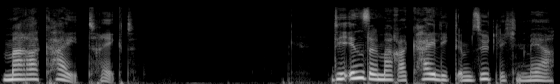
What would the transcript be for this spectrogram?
Maracay trägt. Die Insel Maracay liegt im südlichen Meer.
